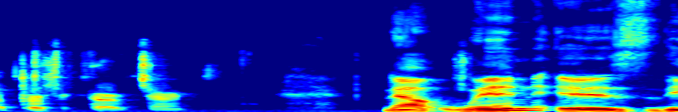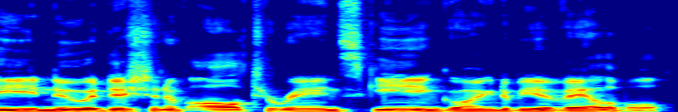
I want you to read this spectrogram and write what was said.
a perfect carved turn. Now, when is the new edition of All Terrain Skiing going to be available?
